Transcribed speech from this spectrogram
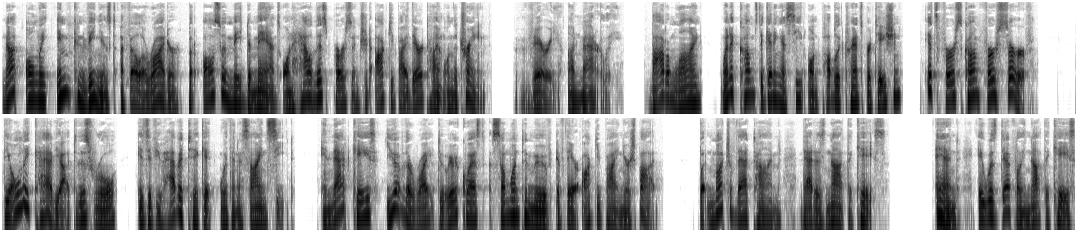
not only inconvenienced a fellow rider, but also made demands on how this person should occupy their time on the train very unmannerly. Bottom line, when it comes to getting a seat on public transportation, it's first come, first serve. The only caveat to this rule is if you have a ticket with an assigned seat. In that case, you have the right to request someone to move if they are occupying your spot. But much of that time, that is not the case. And it was definitely not the case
